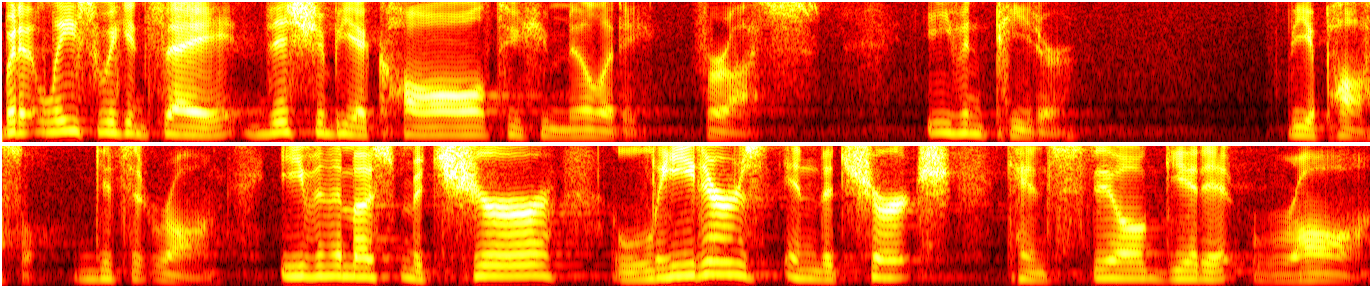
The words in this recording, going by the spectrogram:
But at least we could say this should be a call to humility for us. Even Peter, the apostle, gets it wrong. Even the most mature leaders in the church can still get it wrong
